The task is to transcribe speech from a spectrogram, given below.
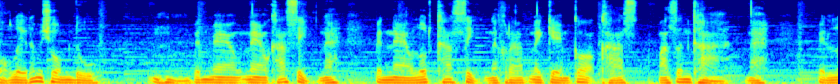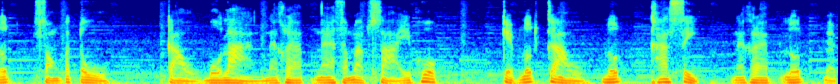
บอกเลยท่านผู้ชมดู เป็นแนวแนวคลาสสิกนะ เป็นแนวรถคลาสสิกนะครับ ในเกมก็คลาสมาเซนคาร์นะ เป็นรถ 2 ประตูเก่าโบราณนะครับนะสำหรับสายพวกเก็บรถเก่ารถคลาสสิกนะครับรถแบบ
